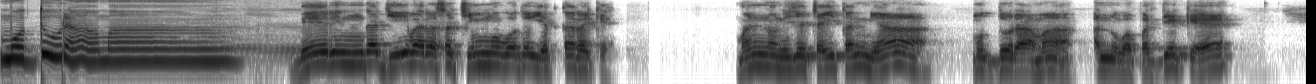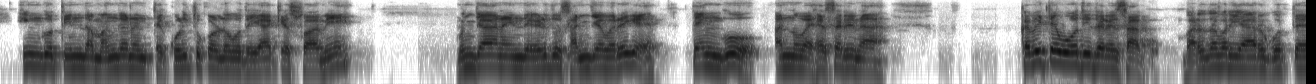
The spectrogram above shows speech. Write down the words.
ಮುದ್ದು ರಾಮ. ಬೇರಿಂದ ಜೀವರಸ ಚಿಮ್ಮುವುದು ಎತ್ತರಕ್ಕೆ. ಮಣ್ಣು ನಿಜ ಚೈತನ್ಯ, ಮುದ್ದು ರಾಮ ಅನ್ನುವ ಪದ್ಯಕ್ಕೆ ಹಿಂಗು ತಿಂದ ಮಂಗನಂತೆ ಕುಳಿತುಕೊಳ್ಳುವುದು ಯಾಕೆ ಸ್ವಾಮಿ? ಮುಂಜಾನೆಯಿಂದ ಹಿಡಿದು ಸಂಜೆವರೆಗೆ ತೆಂಗು ಅನ್ನುವ ಹೆಸರಿನ ಕವಿತೆ ಓದಿದರೆ ಸಾಕು. ಬರೆದವರು ಯಾರು ಗೊತ್ತೇ?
